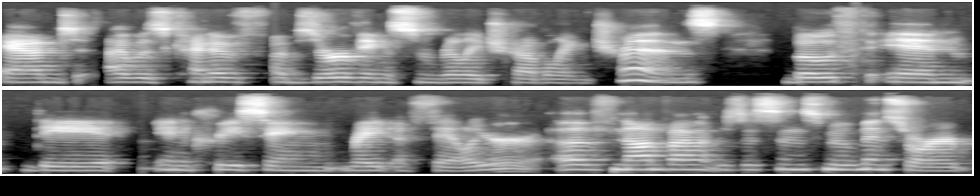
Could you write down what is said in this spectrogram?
And I was kind of observing some really troubling trends, both in the increasing rate of failure of nonviolent resistance movements, or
